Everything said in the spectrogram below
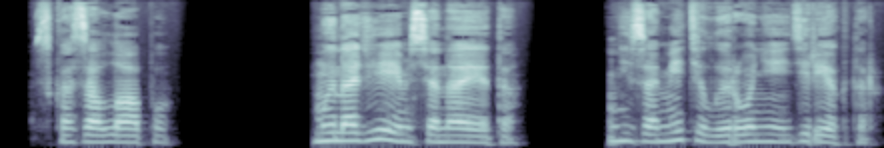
— сказал Лапо. «Мы надеемся на это», — не заметил иронии директор.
